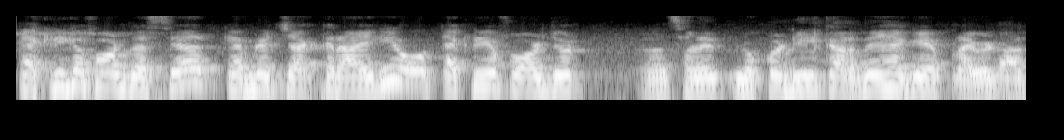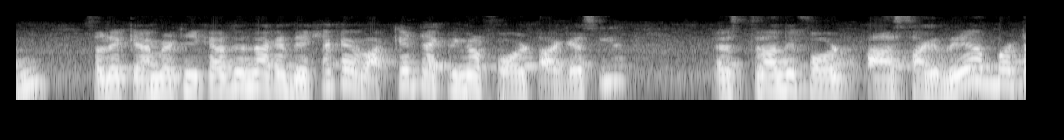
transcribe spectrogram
ਟੈਕਨੀਕਲ ਫਾਲਟ ਦੱਸਿਆ ਕੈਮਰੇ ਚੈੱਕ ਕਰਾਏਗੇ ਉਹ ਟੈਕਨੀਕਲ ਫਾਲਟ ਜੋ ਅ, ਸਾਡੇ ਲੋਕਲ ਡੀਲ ਕਰਦੇ ਹੈਗੇ ਆ ਪ੍ਰਾਈਵੇਟ ਆਦਮੀ ਸਾਡੇ ਕੈਮਰੇ ਠੀਕ ਕਰਦੇ ਉਹਨਾਂ ਕੇ ਦੇਖਿਆ ਕਿ ਵਾਕਈ ਟੈਕਨੀਕਲ ਫਾਲਟ ਆ ਗਿਆ ਸੀ। ਇਸ ਤਰ੍ਹਾਂ ਦੇ ਫਾਲਟ ਆ ਸਕਦੇ ਆ ਬਟ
